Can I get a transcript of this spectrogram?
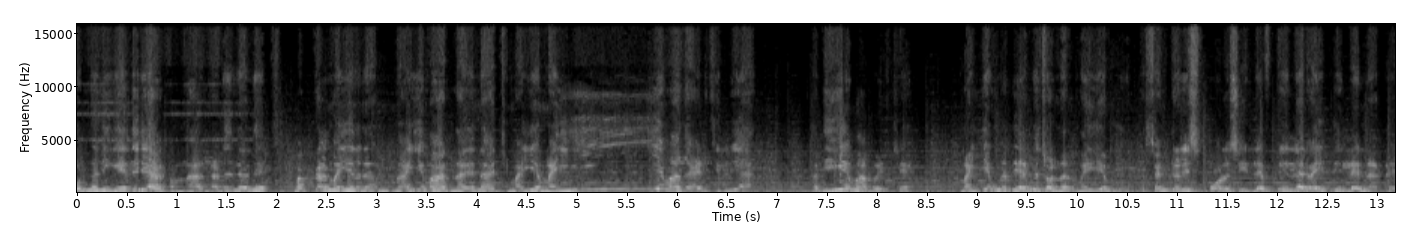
ஒண்ணு நீங்க எதிரியா இருக்கணும்னா நடுவில் இருந்து மக்கள் மைய மையமா இருந்தா என்ன ஆச்சு? மைய மையமா ஆயிடுச்சு இல்லையா? அது ஈயமா போயிடுச்சு. மையம்ங்கிறது என்ன சொன்னார்? மையம். சென்ட்ரலிஸ்ட் பாலிசி லெஃப்ட் இல்ல ரைட் இல்லைன்னாரு.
